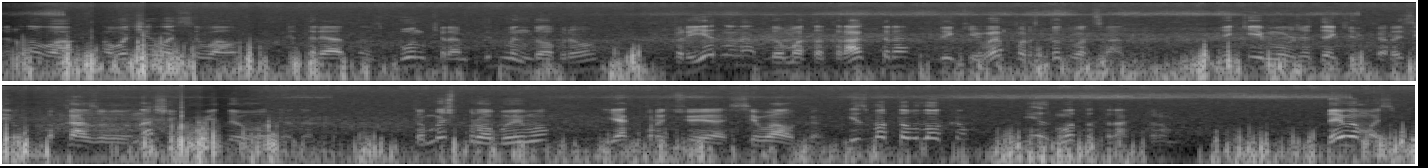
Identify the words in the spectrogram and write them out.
зернова овочева сівалка підрядна з бункером під Міндобриво приєднана до мототрактора Дикий Вепер 120, який ми вже декілька разів показували в наших відеооглядах. То ми ж пробуємо, як працює сівалка і з мотоблоком, і з мототрактором. Дивимось!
